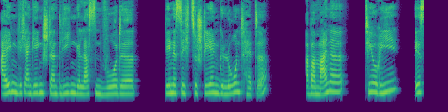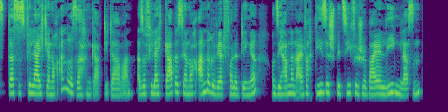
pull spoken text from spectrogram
eigentlich ein Gegenstand liegen gelassen wurde, den es sich zu stehlen gelohnt hätte. Aber meine Theorie ist, dass es vielleicht ja noch andere Sachen gab, die da waren. Also vielleicht gab es ja noch andere wertvolle Dinge und sie haben dann einfach diese spezifische Beil liegen lassen,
